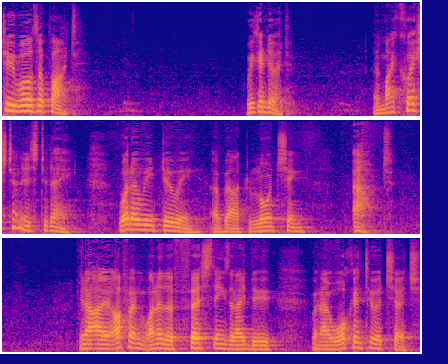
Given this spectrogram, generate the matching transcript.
Two worlds apart. We can do it. And my question is today what are we doing about launching out? You know, I often, one of the first things that I do when I walk into a church,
